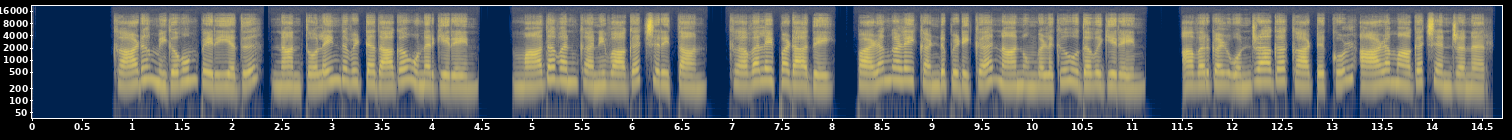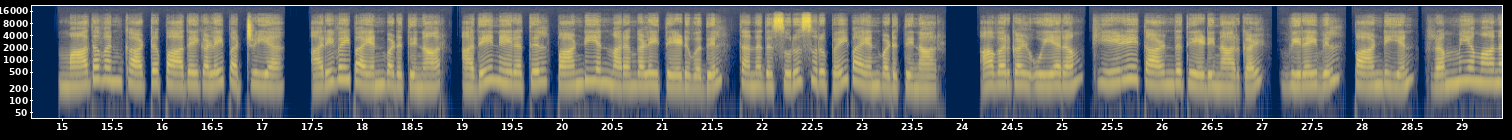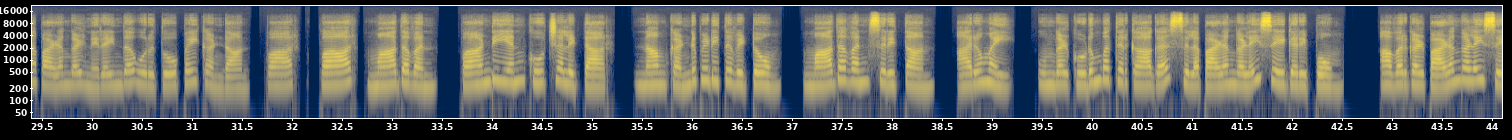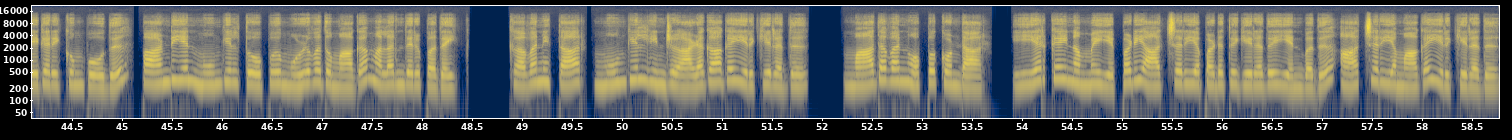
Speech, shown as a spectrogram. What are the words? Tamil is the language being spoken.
காடு மிகவும் பெரியது நான் தொலைந்துவிட்டதாக உணர்கிறேன். மாதவன் கனிவாகச் சிரித்தான். கவலைப்படாதே பழங்களை கண்டுபிடிக்க நான் உங்களுக்கு உதவுகிறேன். அவர்கள் ஒன்றாக காட்டுக்குள் ஆழமாகச் சென்றனர். மாதவன் காட்டு பாதைகளை பற்றிய அறிவை பயன்படுத்தினார். அதே நேரத்தில் பாண்டியன் மரங்களை தேடுவதில் தனது சுறுசுறுப்பை பயன்படுத்தினார். அவர்கள் உயரம் கீழே தாழ்ந்து தேடினார்கள். விரைவில் பாண்டியன் ரம்மியமான பழங்கள் நிறைந்த ஒரு தோப்பை கண்டான். பார் பார் மாதவன்! பாண்டியன் கூச்சலிட்டார். நாம் கண்டுபிடித்து விட்டோம். மாதவன் சிரித்தான். அருமை! உங்கள் குடும்பத்திற்காக சில பழங்களை சேகரிப்போம். அவர்கள் பழங்களை சேகரிக்கும் போது பாண்டியன் மூங்கில் தோப்பு முழுவதுமாக மலர்ந்திருப்பதைக் கவனித்தார். மூங்கில் இன்று அழகாக இருக்கிறது. மாதவன் ஒப்புக்கொண்டார். இயற்கை நம்மை எப்படி ஆச்சரியப்படுத்துகிறது என்பது ஆச்சரியமாக இருக்கிறது.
